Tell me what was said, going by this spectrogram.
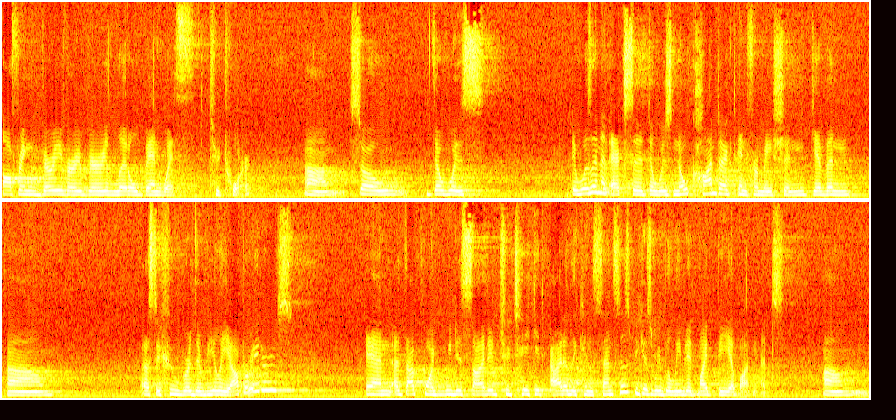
offering very, very, very little bandwidth to Tor. Um, so there was, it wasn't an exit, there was no contact information given um, as to who were the relay operators. And at that point, we decided to take it out of the consensus because we believed it might be a botnet. Um,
